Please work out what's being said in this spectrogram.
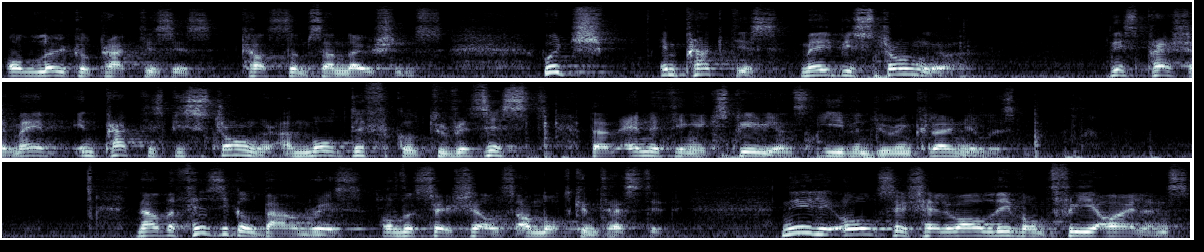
on local practices, customs, and notions, which in practice may be stronger this pressure may, in practice, be stronger and more difficult to resist than anything experienced even during colonialism. Now, the physical boundaries of the Seychelles are not contested. Nearly all Seychellois live on three islands,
